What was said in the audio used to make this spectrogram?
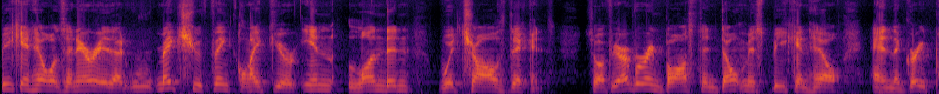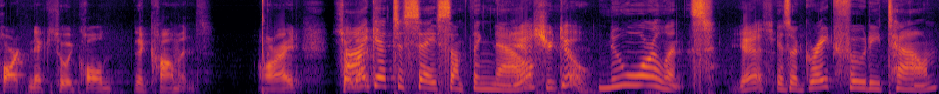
Beacon Hill is an area that makes you think like you're in London with Charles Dickens. So if you're ever in Boston, don't miss Beacon Hill and the great park next to it called the Commons. All right. So I get to say something now. Yes, you do. New Orleans Yes. is a great foodie town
